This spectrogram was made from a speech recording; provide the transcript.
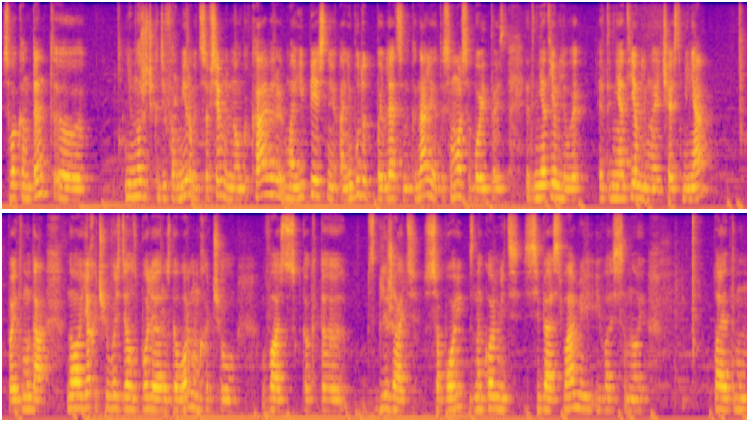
свой контент э, немножечко деформировать, совсем немного каверы, мои песни, они будут появляться на канале, это само собой, то есть это неотъемлемая, это неотъемлемая часть меня, поэтому да. Но я хочу его сделать более разговорным, хочу вас как-то сближать с собой, знакомить себя с вами и вас со мной. Поэтому,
